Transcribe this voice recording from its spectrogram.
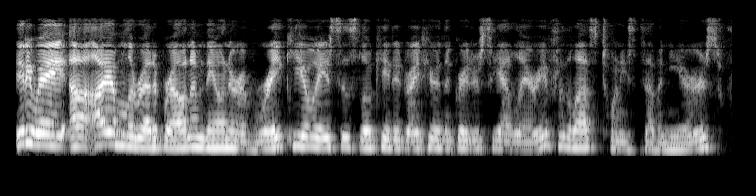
Anyway, uh, I am Loretta Brown. I'm the owner of Reiki Oasis, located right here in the greater Seattle area for the last 27 years.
